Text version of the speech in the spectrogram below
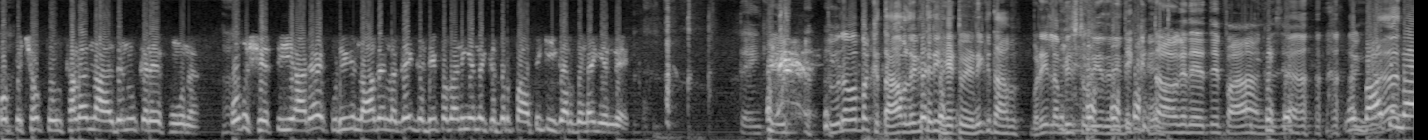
ਉਹ ਪਿੱਛੋਂ ਪੁਲਿਸ ਵਾਲਾ ਨਾਲ ਦੇ ਨੂੰ ਕਰੇ ਫੋਨ। ਉਹ ਤਾਂ ਛੇਤੀ ਆ ਰਿਹਾ ਕੁੜੀ ਵੀ ਲਾ ਦੇਣ ਲੱਗਾ ਗੱਡੀ ਪਤਾ ਨਹੀਂ ਇਹਨੇ ਕਿੱਧਰ ਪਾਤੀ ਕੀ ਕਰ ਦੇਣਾ ਇਹਨੇ। ਥੈਂਕ ਯੂ ਤੂੰ ਨਾ ਬਾਬਾ ਕਿਤਾਬ ਲੈ ਕੇ ਤੇਰੀ ਹਿੱਟ ਹੋ ਜਾਣੀ ਕਿਤਾਬ? ਬੜੀ ਲੰਬੀ ਸਟੋਰੀ ਹੈ ਤੇਰੀ। ਟਿਕਟੌਕ ਦੇ ਤੇ ਪਾ ਅੰਗ ਨਹੀਂ, ਬਾਅਦ ਮੈਂ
